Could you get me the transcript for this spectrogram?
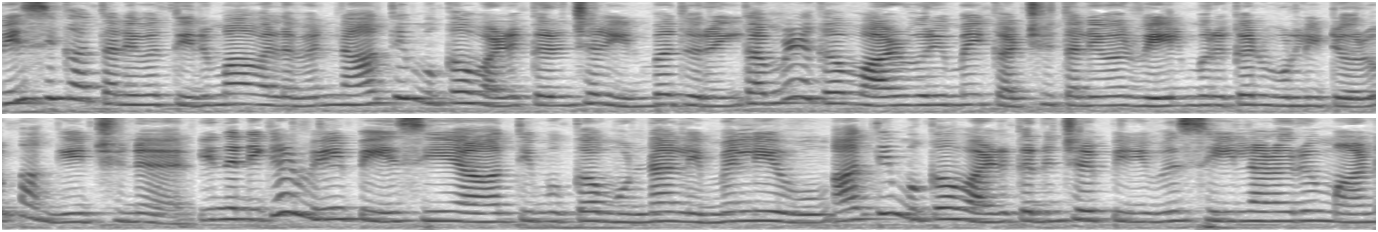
விசிக தலைவர் திருமாவளவன் அதிமுக வழக்கறிஞர் இன்பதுரை தமிழக வாழ்வுரிமை கட்சி தலைவர் வேல்முருகன் உள்ளிட்டோரும் பங்கேற்றனர். இந்த நிகழ்வில் பேசிய அதிமுக முன்னாள் எம்எல்ஏவும் அதிமுக வழக்கறிஞர் பிரிவு செயலாளருமான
